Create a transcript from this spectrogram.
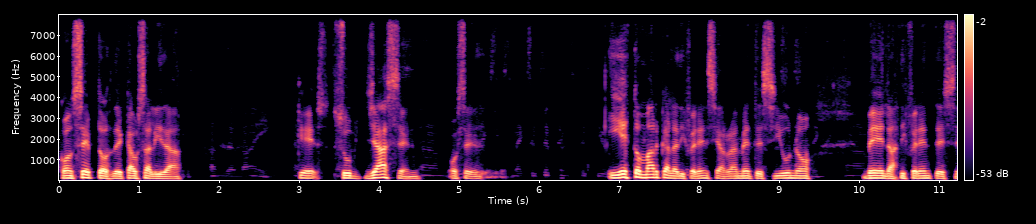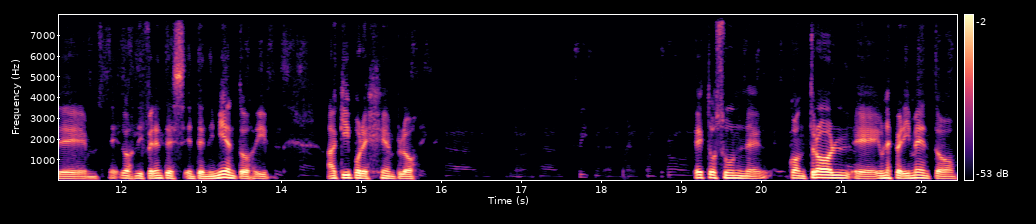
conceptos de causalidad que subyacen o se, Y esto marca la diferencia realmente si uno ve las diferentes, eh, eh, los diferentes entendimientos. Y aquí, por ejemplo, esto es un control, un experimento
